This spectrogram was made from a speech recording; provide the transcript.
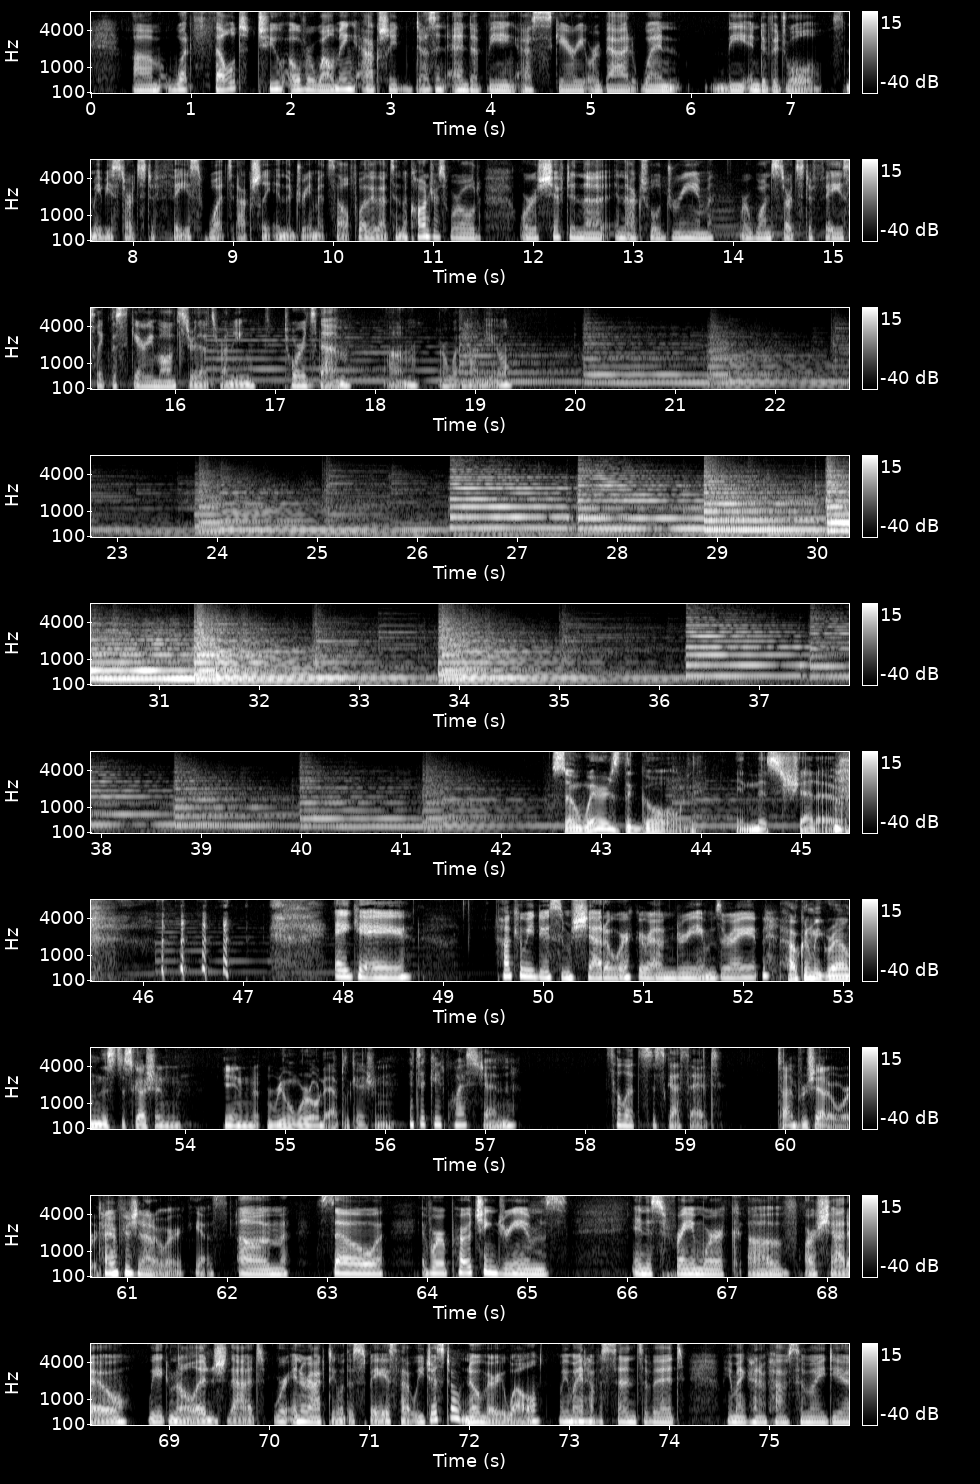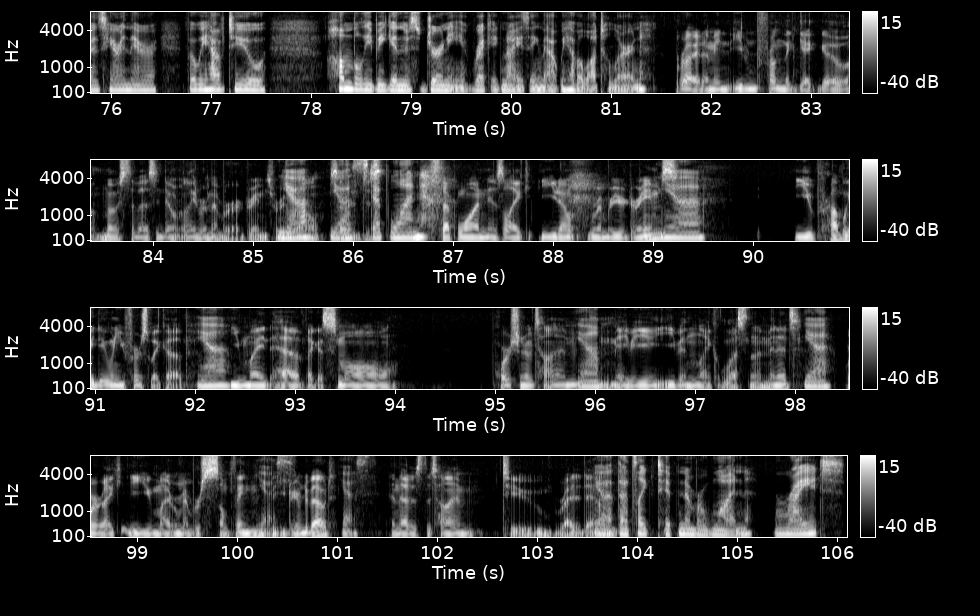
um, what felt too overwhelming actually doesn't end up being as scary or bad when the individual maybe starts to face what's actually in the dream itself whether that's in the conscious world or a shift in the in the actual dream where one starts to face like the scary monster that's running towards them um, or what have you So where's the gold in this shadow? aka how can we do some shadow work around dreams right How can we ground this discussion in real world application? it's a good question so let's discuss it Time for shadow work. Time for shadow work, yes. Um, so if we're approaching dreams in this framework of our shadow, we acknowledge that we're interacting with a space that we just don't know very well. We might mm. have a sense of it, we might kind of have some ideas here and there, but we have to humbly begin this journey recognizing that we have a lot to learn. Right. I mean, even from the get go, most of us don't really remember our dreams very yeah. well. yeah. just- Step one. Step one is like you don't remember your dreams. Yeah. You probably do when you first wake up. Yeah. You might have like a small portion of time, Yeah. maybe even like less than a minute, Yeah. where like you might remember something that you dreamed about, Yes. and that is the time to write it down. Yeah, that's like tip number one. Write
